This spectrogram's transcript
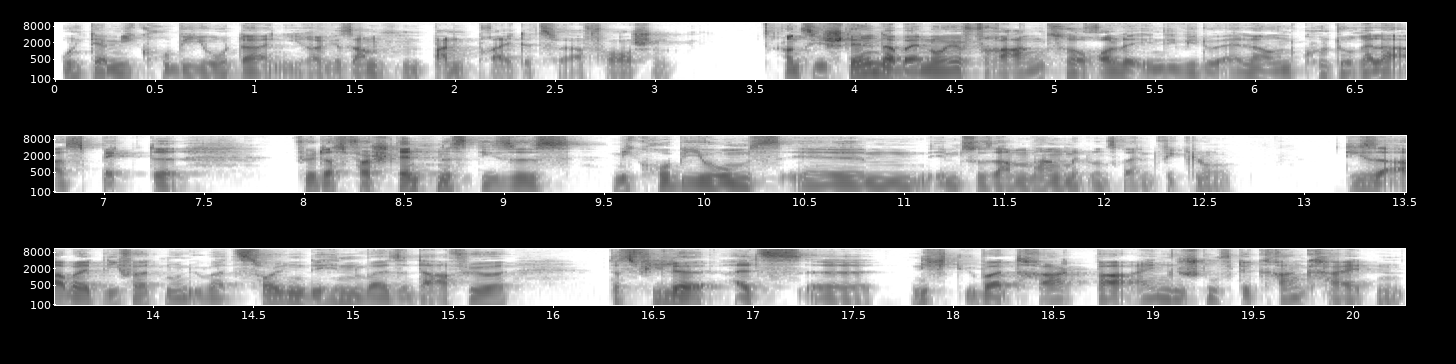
und der Mikrobiota in ihrer gesamten Bandbreite zu erforschen. Und sie stellen dabei neue Fragen zur Rolle individueller und kultureller Aspekte für das Verständnis dieses Mikrobioms im, im Zusammenhang mit unserer Entwicklung. Diese Arbeit liefert nun überzeugende Hinweise dafür, dass viele als äh, nicht übertragbar eingestufte Krankheiten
